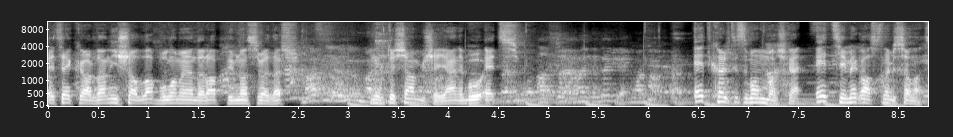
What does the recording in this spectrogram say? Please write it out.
Ve tekrardan inşallah bulamayan da Rabbim nasip eder. Muhteşem bir şey. Yani bu et et kalitesi bambaşka. Et yemek aslında bir sanat.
